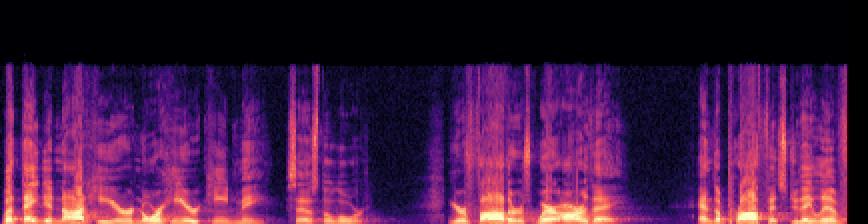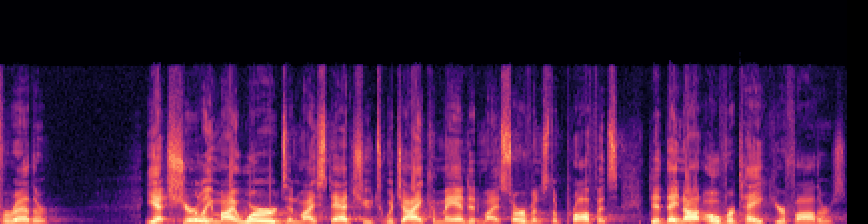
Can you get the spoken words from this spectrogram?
But they did not hear nor hear, heed me, says the Lord. Your fathers, where are they? And the prophets, do they live forever? Yet surely my words and my statutes, which I commanded my servants the prophets, did they not overtake your fathers?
